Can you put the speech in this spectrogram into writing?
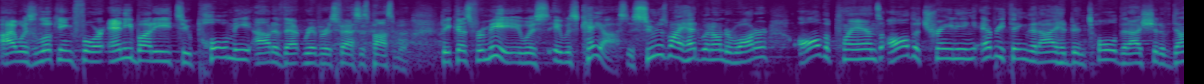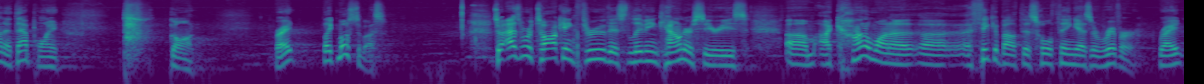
I was looking for anybody to pull me out of that river as fast as possible. Because for me, it was, it was chaos. As soon as my head went underwater, all the plans, all the training, everything that I had been told that I should have done at that point, gone, right? Like most of us. So, as we're talking through this Living Counter series, um, I kind of want to uh, think about this whole thing as a river, right?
